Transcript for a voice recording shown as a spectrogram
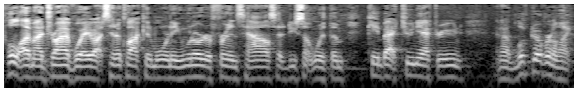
pulled out of my driveway about 10 o'clock in the morning, went over to a friend's house, had to do something with them, came back 2 in the afternoon, and I looked over and I'm like,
